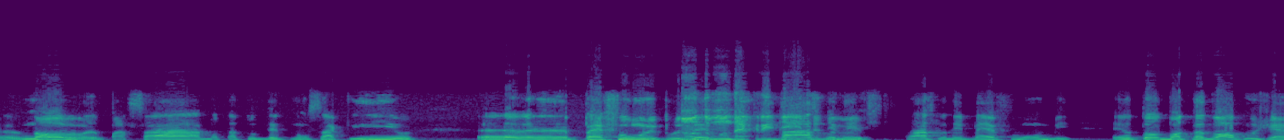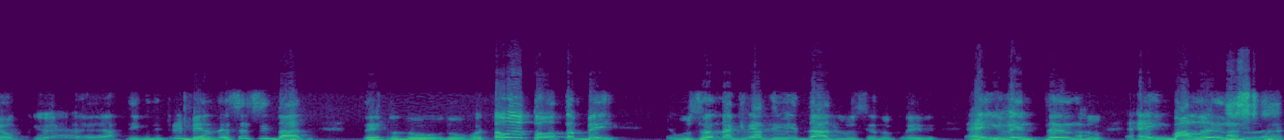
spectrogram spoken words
eh, novas, passar, botar tudo dentro de um saquinho. Eh, perfume, por Todo exemplo. mundo acredita. Frasco de, frasco de perfume, eu estou botando álcool gel, porque é artigo de primeira necessidade dentro do. do... Então eu estou também usando a criatividade, Luciano Kleber, reinventando, reembalando, As- né?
